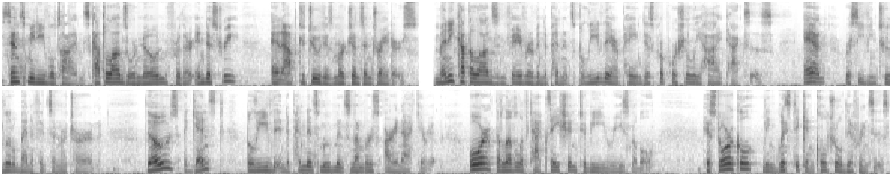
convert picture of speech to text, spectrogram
Since medieval times, Catalans were known for their industry and aptitude as merchants and traders. Many Catalans in favor of independence believe they are paying disproportionately high taxes and receiving too little benefits in return. Those against believe the independence movement's numbers are inaccurate, or the level of taxation to be reasonable. Historical, linguistic, and cultural differences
